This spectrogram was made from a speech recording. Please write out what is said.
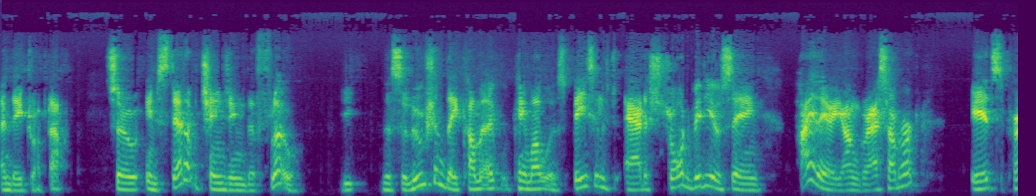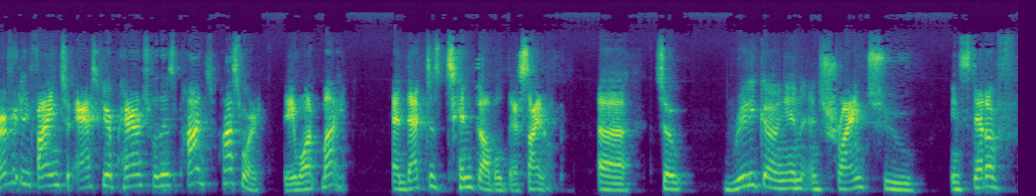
And they dropped out. So instead of changing the flow, the, the solution they come, came up with basically to add a short video saying, Hi there, young grasshopper it's perfectly fine to ask your parents for this password. They want mine. And that just 10 doubled their sign up. Uh, so really going in and trying to, instead of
